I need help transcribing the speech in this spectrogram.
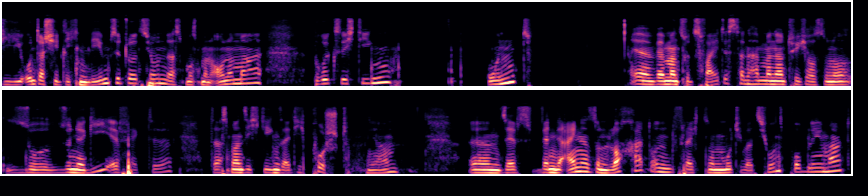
die unterschiedlichen Lebenssituationen, das muss man auch nochmal berücksichtigen. Und äh, wenn man zu zweit ist, dann hat man natürlich auch so, so Synergieeffekte, dass man sich gegenseitig pusht. Ja? Ähm, selbst wenn der eine so ein Loch hat und vielleicht so ein Motivationsproblem hat,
